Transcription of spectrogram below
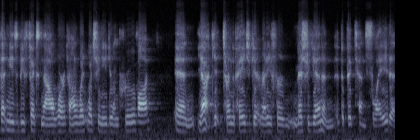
that needs to be fixed now, work on what, what you need to improve on. And yeah, get turn the page, get ready for Michigan and the Big Ten slate, and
